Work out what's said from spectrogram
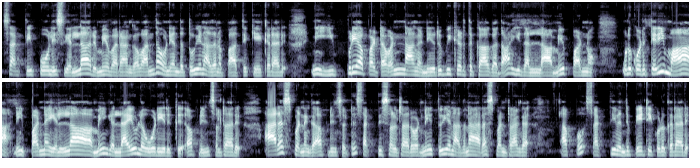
சக்தி போலீஸ் எல்லாருமே வராங்க. வந்த உடனே அந்த தூயநாதனை பார்த்து கேட்குறாரு நீ இப்படியாப்பட்டவன் நாங்கள் நிரூபிக்கிறதுக்காக தான் இதெல்லாமே பண்ணோம். உனக்கு ஒன்று தெரியுமா? நீ பண்ண எல்லாமே இங்கே லைவில் ஓடி இருக்கு அப்படின்னு சொல்கிறாரு அரெஸ்ட் பண்ணுங்க அப்படின்னு சொல்லிட்டு சக்தி சொல்கிறாரு உடனே தூயநாதனை அரெஸ்ட் பண்ணுறாங்க அப்போது சக்தி வந்து பேட்டி கொடுக்குறாரு.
